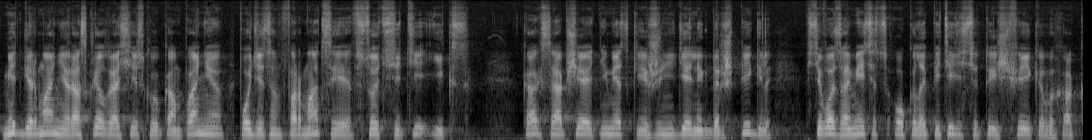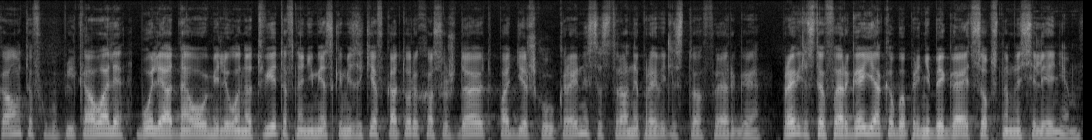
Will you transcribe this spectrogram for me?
МИД Германии раскрыл российскую кампанию по дезинформации в соцсети X. Как сообщает немецкий еженедельник Der Spiegel, всего за месяц около 50 тысяч фейковых аккаунтов опубликовали более 1 миллиона твитов на немецком языке, в которых осуждают поддержку Украины со стороны правительства ФРГ. Правительство ФРГ якобы пренебрегает собственным населением.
